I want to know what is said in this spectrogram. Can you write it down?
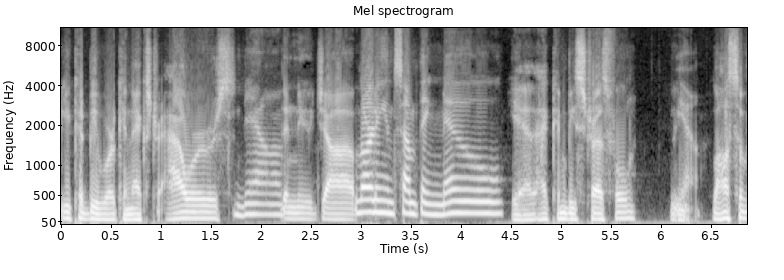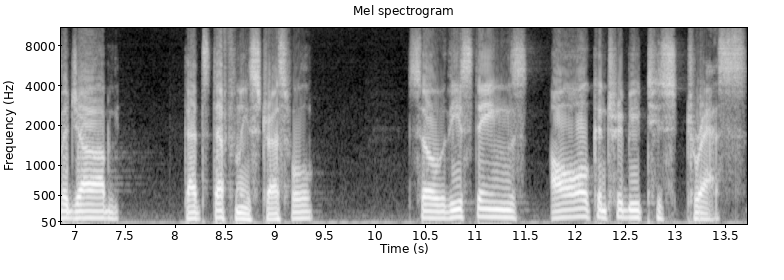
you could be working extra hours. Yeah. The new job. Learning something new. Yeah, that can be stressful. Yeah. Loss of a job. That's definitely stressful. So these things all contribute to stress.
